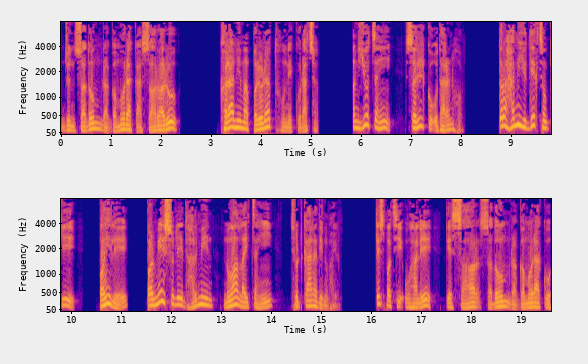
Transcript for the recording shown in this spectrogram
जुन सदोम र गमोराका सहरहरू खरानीमा परिणत हुने कुरा छ। अनि यो चाहिँ शरीरको उदाहरण हो। तर हामी यो देख्छौ कि पहिले परमेश्वरले धर्मी नुवालाई चाहिँ छुटकारा दिनुभयो। त्यसपछि उहाँले त्यस सहर सदोम र गमोराको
